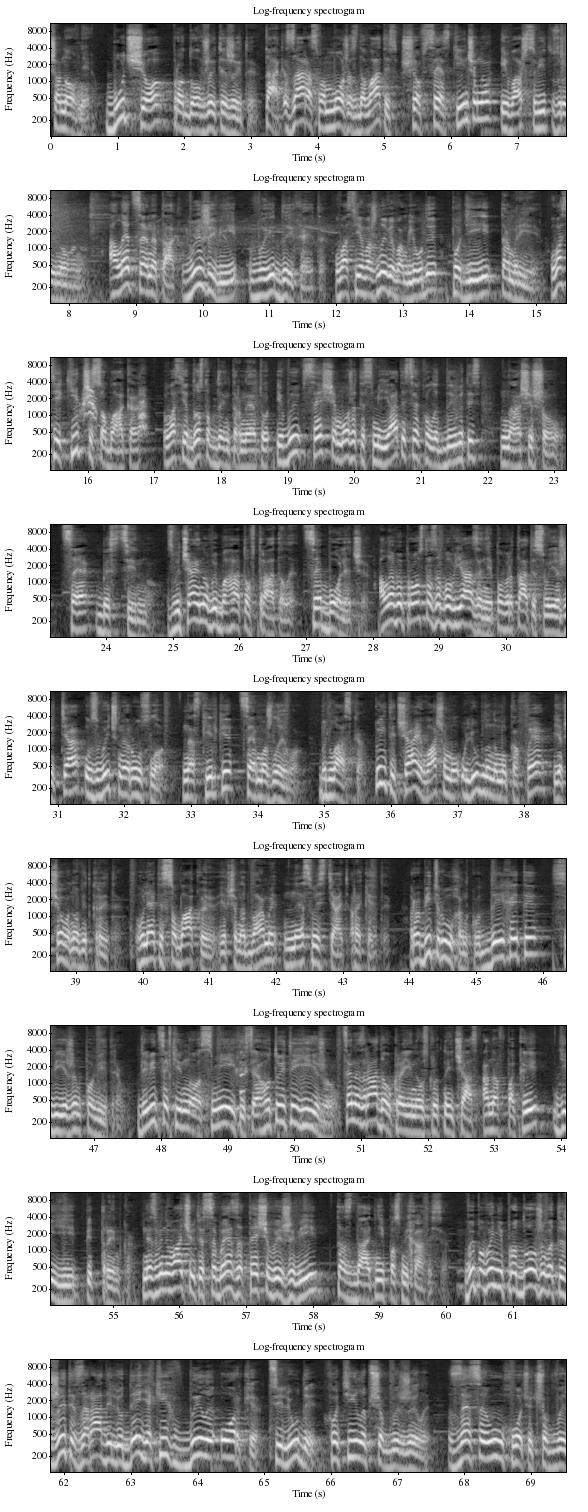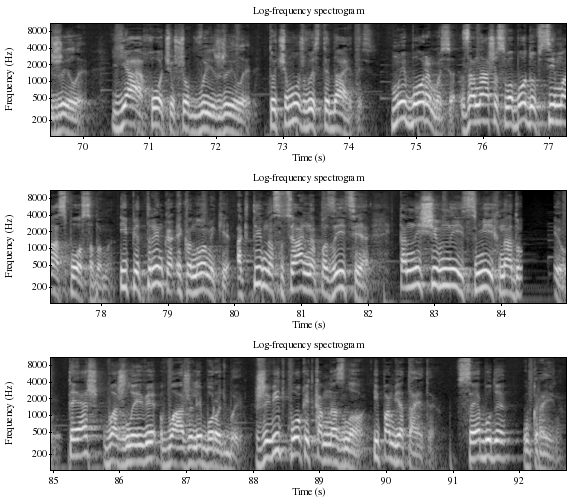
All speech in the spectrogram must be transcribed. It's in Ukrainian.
Шановні, будь-що продовжуйте жити. Так, зараз вам може здаватись, що все скінчено і ваш світ зруйновано. Але це не так. Ви живі, ви дихаєте. У вас є важливі вам люди, події та мрії. У вас є кіт чи собака, у вас є доступ до інтернету, і ви все ще можете сміятися, коли дивитесь наші шоу. Це безцінно. Звичайно, ви багато втратили, це боляче. Але ви просто зобов'язані повертати своє життя у звичне русло, наскільки це можливо. Будь ласка, пийте чай у вашому улюбленому кафе, якщо воно відкрите. Гуляйте з собакою, якщо над вами не свистять ракети. Робіть руханку, дихайте свіжим повітрям. Дивіться кіно, смійтеся, готуйте їжу. Це не зрада України у скрутний час, а навпаки, її підтримка. Не звинувачуйте себе за те, що ви живі та здатні посміхатися. Ви повинні продовжувати жити заради людей, яких вбили орки. Ці люди хотіли б, щоб ви жили. ЗСУ хочуть, щоб ви жили. Я хочу, щоб ви жили. То чому ж ви стидаєтесь? Ми боремося за нашу свободу всіма способами. І підтримка економіки, активна соціальна позиція та нищівний сміх над Росією теж важливі важелі боротьби. Живіть покидькам на зло і пам'ятайте, все буде Україна.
